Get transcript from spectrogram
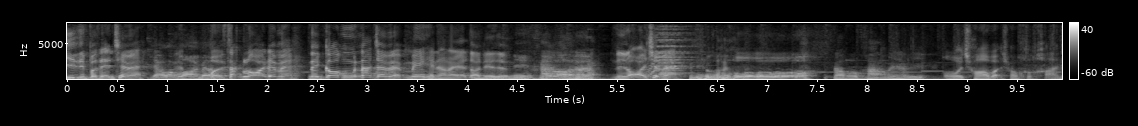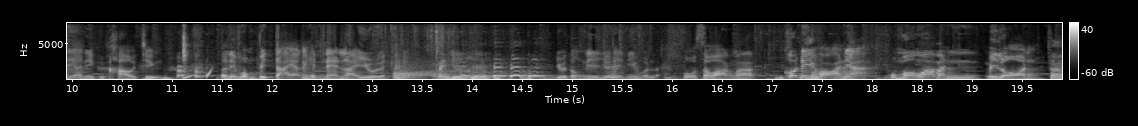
ยี่สิบเปอร์เซ็นต์ใช่ไหมอยากลองร้อยไหมล่ะเปิดสักร้อยได้ไหมในกล้องน่าจะแบบไม่เห็นอะไรอะตอนนี้เลยนี่คือร้อยแล้วนี่ร้อยใช่ไหมโอ้โหชอบขาวๆไหมครับพี่โอ้ชอบอะชอบขาวๆนี่อันนี้คือขาวจริง ตอนนี้ผมปิดตายังเห็นแนนไลท์อยู่เลย ไม่ อยู่ตรงนี้อยู่ในนี้หมดเลยโหสว่างมากข้อดีของอันเนี้ยผมมองว่ามันไม่ร้อน ใช่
